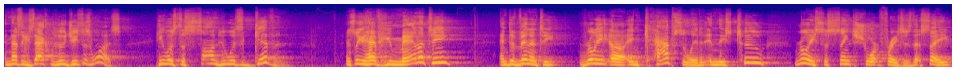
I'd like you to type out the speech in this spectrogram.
and that's exactly who Jesus was. He was the Son who was given. And so, you have humanity and divinity really uh, encapsulated in these two really succinct short phrases that say,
